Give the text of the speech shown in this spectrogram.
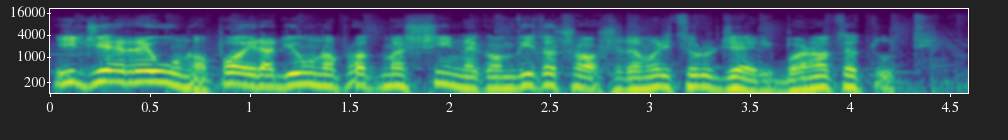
il GR1, poi Radio 1 Plot Machine con Vito Cioce da Maurizio Ruggeri, buonanotte a tutti.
